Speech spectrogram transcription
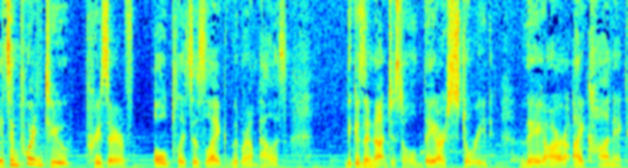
It's important to preserve old places like the Brown Palace because they're not just old, they are storied, they are iconic.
